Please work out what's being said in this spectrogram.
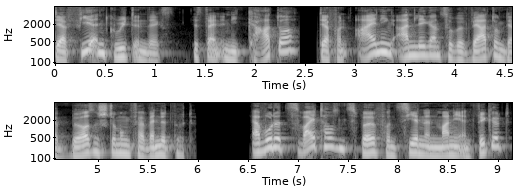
Der Fear and Greed Index ist ein Indikator, der von einigen Anlegern zur Bewertung der Börsenstimmung verwendet wird. Er wurde 2012 von CNN Money entwickelt,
